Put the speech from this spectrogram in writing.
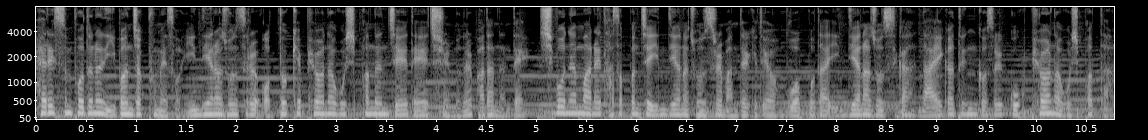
해리슨 포드는 이번 작품에서 인디아나 존스를 어떻게 표현하고 싶었는지에 대해 질문을 받았는데 15년 만에 다섯 번째 인디아나 존스를 만들게 되어 무엇보다 인디아나 존스가 나이가 든 것을 꼭 표현하고 싶었다.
